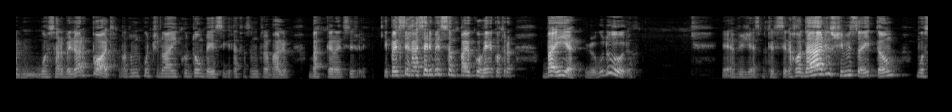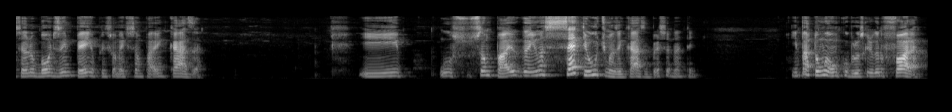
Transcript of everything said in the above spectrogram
mostrado melhor? Pode, mas vamos continuar aí com o Tom Bense, que está fazendo um trabalho bacana de se ver. E para encerrar a Série B, Sampaio Correia contra Bahia, jogo duro. É a 23 rodada e os times aí estão mostrando bom desempenho, principalmente o Sampaio em casa. E o Sampaio ganhou as sete últimas em casa, impressionante. Empatou 1 a 1 com o Brusque jogando fora.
